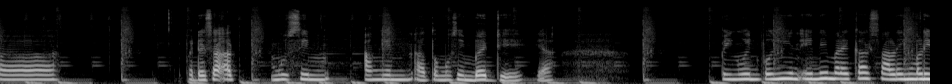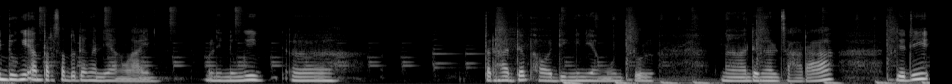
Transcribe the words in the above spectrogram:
uh, pada saat musim angin atau musim badai ya penguin-penguin ini mereka saling melindungi antar satu dengan yang lain. Melindungi uh, terhadap hawa dingin yang muncul. Nah dengan cara jadi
